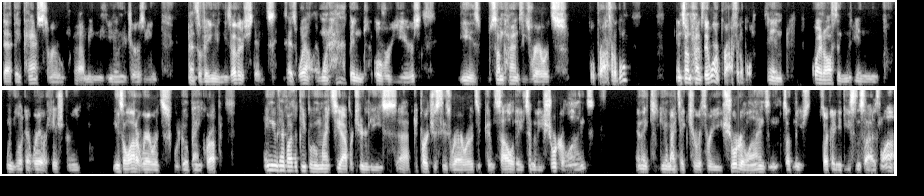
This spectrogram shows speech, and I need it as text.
that they passed through. I mean, you know, New Jersey and Pennsylvania and these other states as well. And what happened over years is sometimes these railroads were profitable, and sometimes they weren't profitable. And quite often, in when you look at railroad history, is a lot of railroads would go bankrupt. And you would have other people who might see opportunities uh, to purchase these railroads and consolidate some of these shorter lines and they you know, might take two or three shorter lines and suddenly start getting a decent sized line.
